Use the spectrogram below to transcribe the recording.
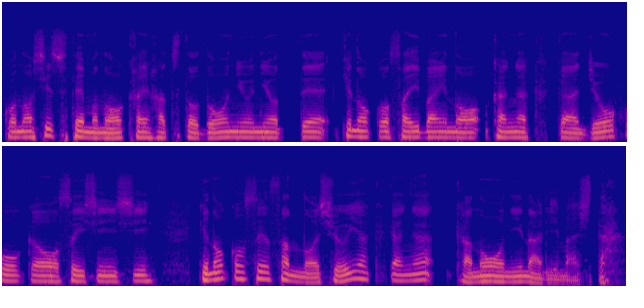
このシステムの開発と導入によって、キノコ栽培の科学化、情報化を推進し、キノコ生産の集約化が可能になりました。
